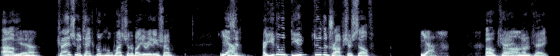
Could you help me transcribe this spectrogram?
Um, Yeah. Can I ask you a technical question about your radio show? Yeah. Is it, are you doing? Do you do the drops yourself? Yes. Okay. Um, okay.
